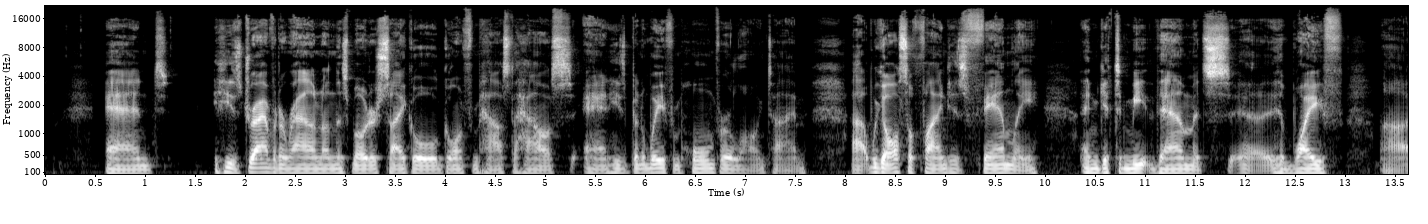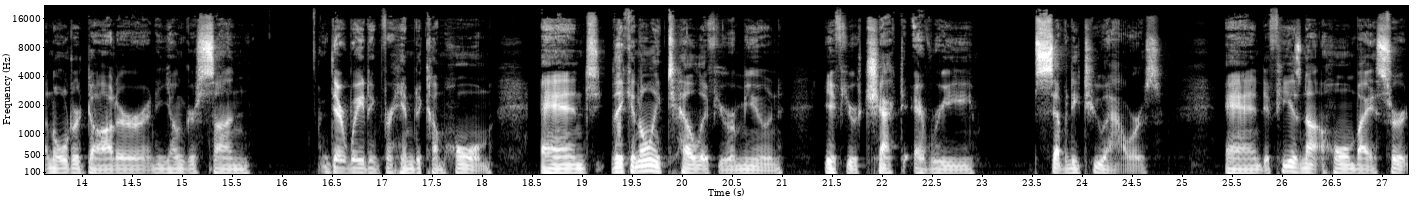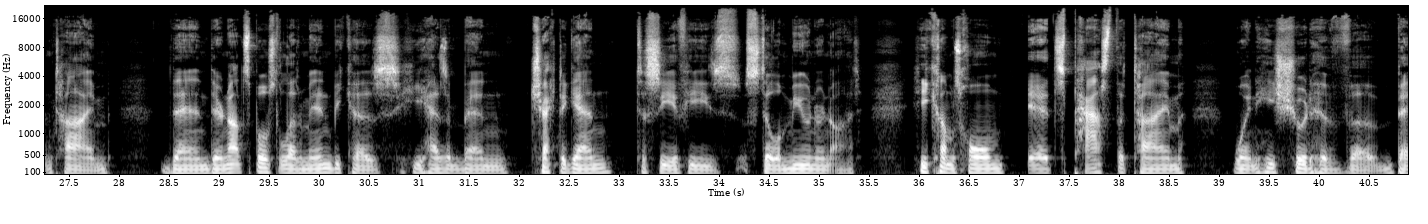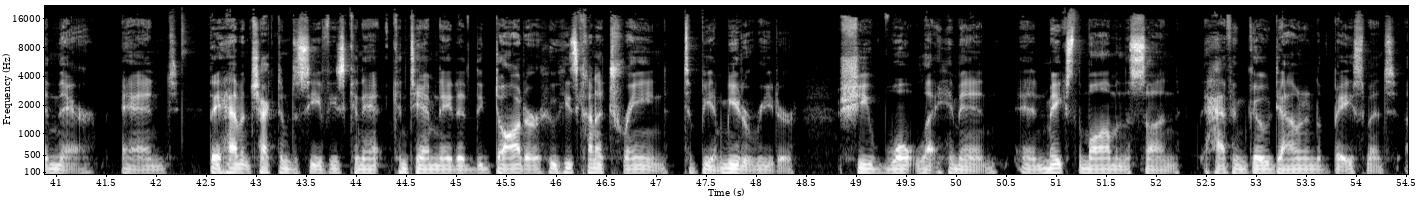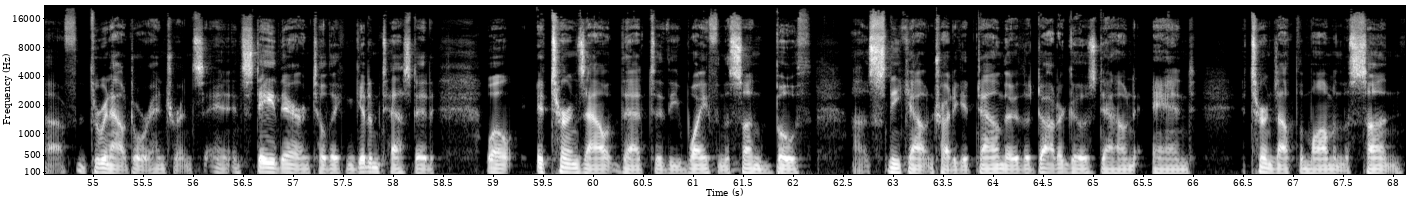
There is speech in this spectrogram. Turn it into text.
and he's driving around on this motorcycle, going from house to house, and he's been away from home for a long time. Uh, we also find his family and get to meet them. It's uh, his wife, uh, an older daughter, and a younger son. They're waiting for him to come home, and they can only tell if you're immune if you're checked every 72 hours. And if he is not home by a certain time, then they're not supposed to let him in because he hasn't been checked again to see if he's still immune or not. He comes home, it's past the time when he should have uh, been there, and they haven't checked him to see if he's con- contaminated. The daughter, who he's kind of trained to be a meter reader, she won't let him in and makes the mom and the son have him go down into the basement uh, through an outdoor entrance and, and, stay there until they can get him tested. Well, it turns out that the wife and the son both uh, sneak out and try to get down there. The daughter goes down, and it turns out the mom and the son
